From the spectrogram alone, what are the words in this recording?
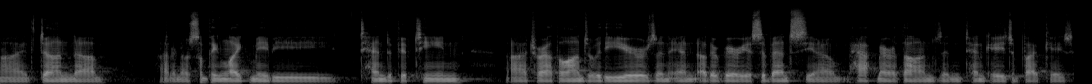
I've done, um, I don't know, something like maybe 10 to 15 uh, triathlons over the years and, and other various events, you know, half marathons and 10Ks and 5Ks.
